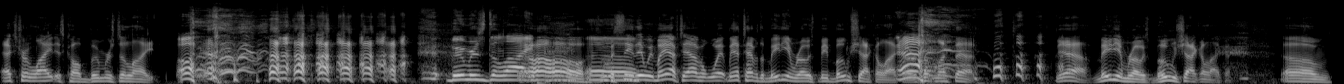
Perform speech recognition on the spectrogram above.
extra light. It's called Boomer's Delight. Oh. Boomer's delight. Oh, well, see, then we may have to have a, we have to have the medium roast be Boom Shakalaka or something like that. Yeah, medium roast, Boom Shakalaka. Um,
